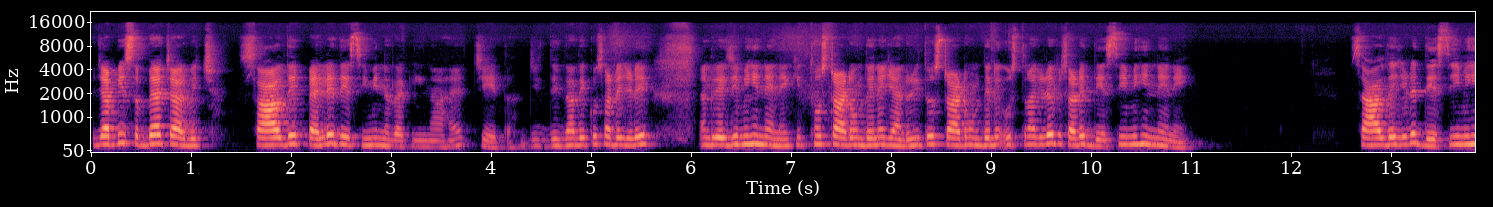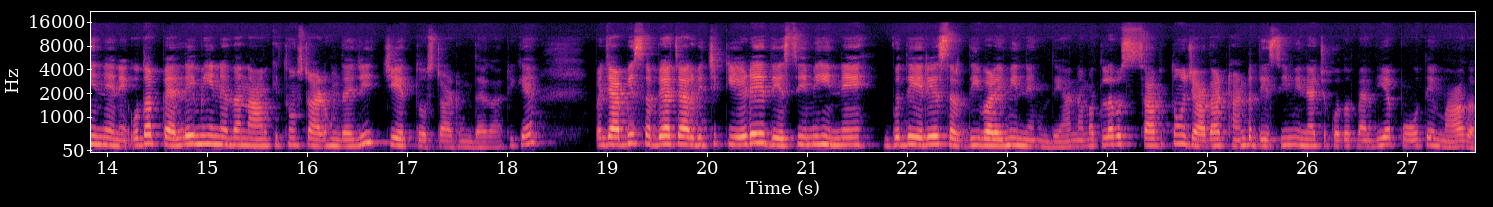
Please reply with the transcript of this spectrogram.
ਪੰਜਾਬੀ ਸੱਭਿਆਚਾਰ ਵਿੱਚ ਸਾਲ ਦੇ ਪਹਿਲੇ ਦੇਸੀ ਮਹੀਨੇ ਦਾ ਕੀ ਨਾਂ ਹੈ? ਚੇਤ। ਜਿੱਦਾਂ ਦੇਖੋ, ਸਾਡੇ ਜਿਹੜੇ ਅੰਗਰੇਜ਼ੀ ਮਹੀਨੇ ਨੇ, ਕਿੱਥੋਂ ਸਟਾਰਟ ਹੁੰਦੇ ਨੇ ਜਨਵਰੀ ਤੋਂ ਸਟਾਰਟ ਹੁੰਦੇ ਨੇ, ਉਸ ਤਰ੍ਹਾਂ ਜਿਹੜੇ ਸਾਡੇ ਦੇਸੀ ਮਹੀਨੇ ਨੇ ਸਾਲ ਦੇ ਜਿਹੜੇ ਦੇਸੀ ਮਹੀਨੇ ਨੇ, ਉਹਦਾ ਪਹਿਲੇ ਮਹੀਨੇ ਦਾ ਨਾਮ ਕਿੱਥੋਂ ਸਟਾਰਟ ਹੁੰਦਾ ਹੈ ਜੀ? ਚੇਤ ਤੋਂ ਸਟਾਰਟ ਹੁੰਦਾ ਹੈਗਾ, ਠੀਕ ਹੈ? ਪੰਜਾਬੀ ਸੱਭਿਆਚਾਰ ਵਿੱਚ ਕਿਹੜੇ ਦੇਸੀ ਮਹੀਨੇ ਵਧੇਰੇ ਸਰਦੀ ਵਾਲੇ ਮਹੀਨੇ ਹੁੰਦੇ ਹਨ? ਮਤਲਬ ਸਭ ਤੋਂ ਜ਼ਿਆਦਾ ਠੰਡ ਦੇਸੀ ਮਹੀਨਿਆਂ 'ਚ ਕਦੋਂ ਪੈਂਦੀ ਹੈ? ਪੋਹ ਤੇ ਮਾਘ।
